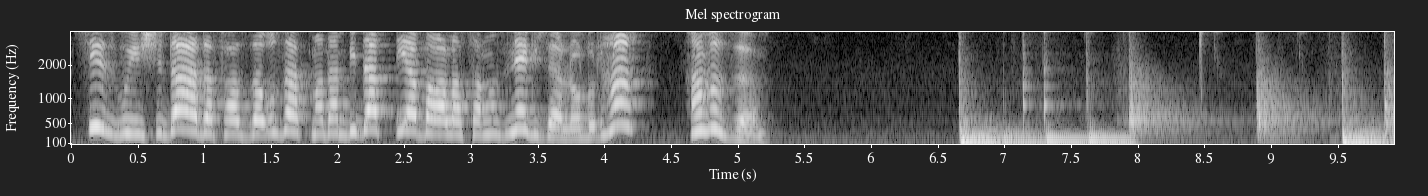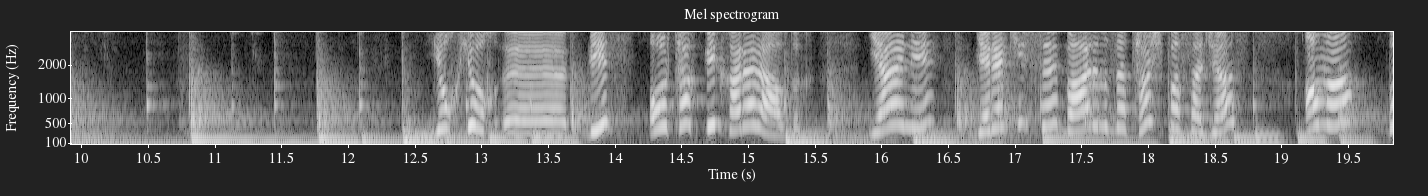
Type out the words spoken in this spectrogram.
siz bu işi daha da fazla uzatmadan bir tatlıya bağlasanız ne güzel olur ha? Ha kızım? Yok yok, ee, biz ortak bir karar aldık. Yani gerekirse bağrımıza taş basacağız ama bu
